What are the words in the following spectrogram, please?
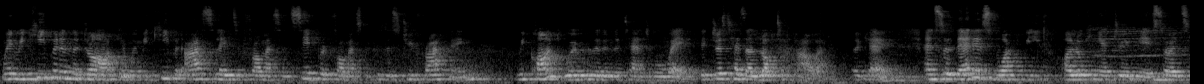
When we keep it in the dark and when we keep it isolated from us and separate from us because it's too frightening, we can't work with it in a tangible way. It just has a lot of power. Okay? And so that is what we are looking at doing there. So it's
